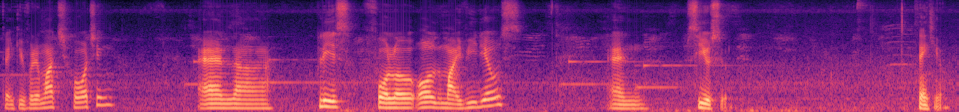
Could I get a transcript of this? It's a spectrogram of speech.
Thank you very much for watching and uh, please follow all my videos and see you soon. Thank you.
